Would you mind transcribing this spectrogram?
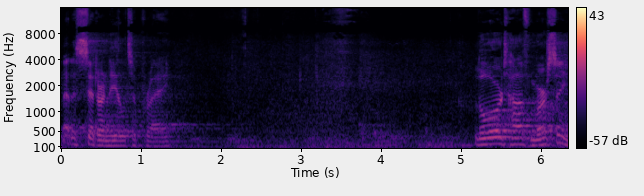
Let us sit or kneel to pray. Lord, have mercy.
